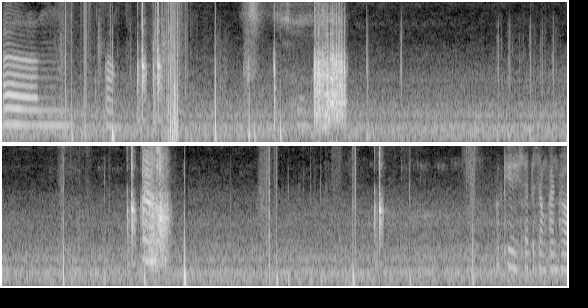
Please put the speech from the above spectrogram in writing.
เอ่มกล่องโอเค โอเค ใส่ไปสองอันพอ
